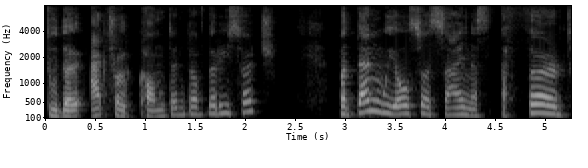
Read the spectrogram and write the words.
to the actual content of the research. But then we also assign a, a third,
